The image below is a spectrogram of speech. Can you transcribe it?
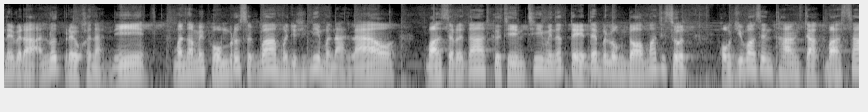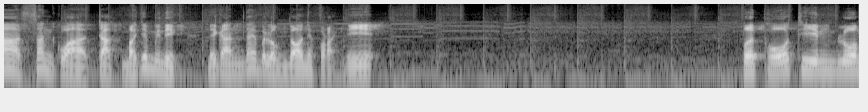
ในเวลาอันรวดเร็วขนาดนี้ มันทำให้ผมรู้สึกว่าเหมือนอยู่ที่นี่มานานแล้ว บาร์เซโลนาคือทีมที่มีนักเตะได้บอลลงดอมากที่สุด ผมคิดว่าเส้นทางจากบาร์ซ่าสั้นกว่าจากบาเยิร์นมิวนิกในการได้บอลลงดอในครั้งนี้ เปิดโผทีมรวม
